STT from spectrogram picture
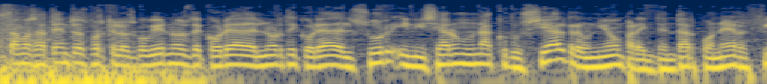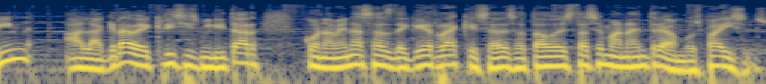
Estamos atentos porque los gobiernos de Corea del Norte y Corea del Sur iniciaron una crucial reunión para intentar poner fin a la grave crisis militar con amenazas de guerra que se ha desatado esta semana entre ambos países.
